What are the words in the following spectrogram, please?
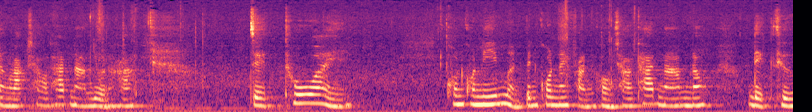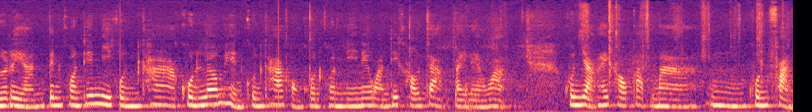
ยังรักชาวธาตุน้ำอยู่นะคะ เจ็ดถ้วย คนคนนี้เหมือนเป็นคนในฝันของชาวธาตุน้ำเนาะเด็กถือเหรียญเป็นคนที่มีคุณค่า คุณเริ่มเห็นคุณค่าของคนคนนี้ในวันที่เขาจากไปแล้วอะคุณอยากให้เขากลับมาอืคุณฝัน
